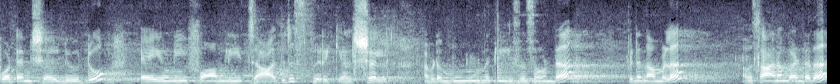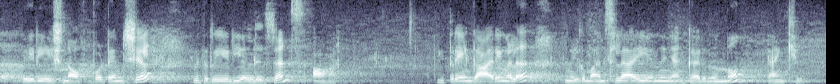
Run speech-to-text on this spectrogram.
potential due to a uniformly charged spherical shell അവിടെ മൂന്ന് കേസസ് ഉണ്ട്. പിന്നെ നമ്മൾ അവസാനം കണ്ടത് variation of potential with radial distance R ഇത്രയും കാര്യങ്ങൾ നിങ്ങൾക്ക് മനസ്സിലായി എന്ന് ഞാൻ കരുതുന്നു. താങ്ക്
